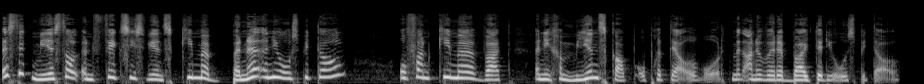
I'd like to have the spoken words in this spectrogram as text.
Is dit meestal infeksies weens kieme binne in die hospitaal of van kieme wat in die gemeenskap opgetel word, met ander woorde buite die hospitaal.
